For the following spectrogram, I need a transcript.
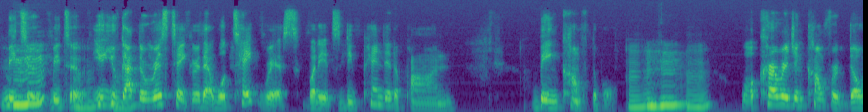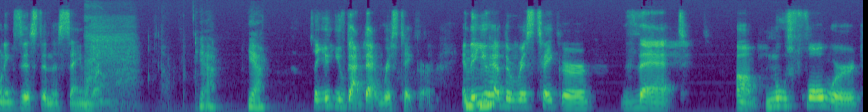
Me too. Mm-hmm. Me too. Mm-hmm. You you've got the risk taker that will take risks, but it's dependent upon being comfortable. Mm-hmm. mm-hmm. mm-hmm. Well, courage and comfort don't exist in the same realm. Yeah. Yeah. So you you've got that risk taker, and then you mm-hmm. have the risk taker that um, moves forward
